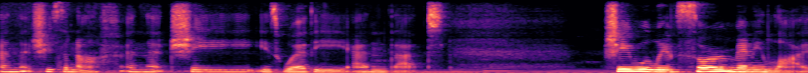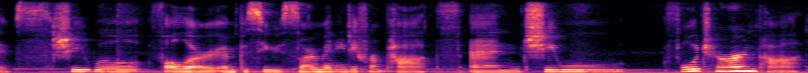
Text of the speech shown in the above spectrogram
and that she's enough and that she is worthy and that she will live so many lives. She will follow and pursue so many different paths and she will forge her own path.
